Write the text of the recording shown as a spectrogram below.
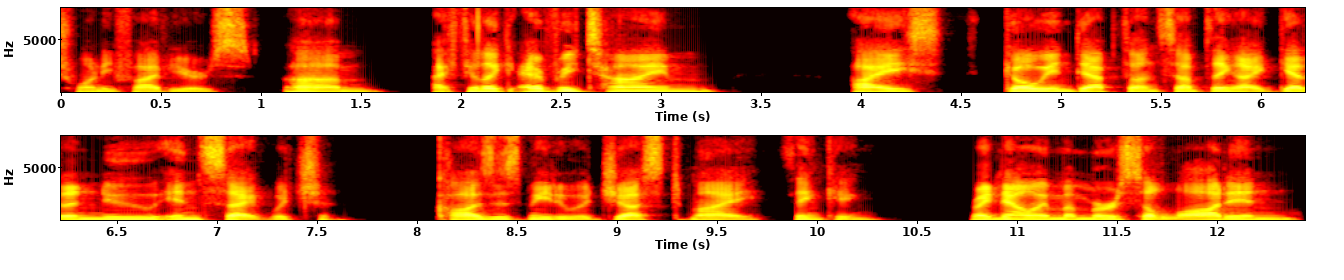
25 years. Um, I feel like every time I go in depth on something, I get a new insight, which causes me to adjust my thinking. Right now, I'm immersed a lot in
